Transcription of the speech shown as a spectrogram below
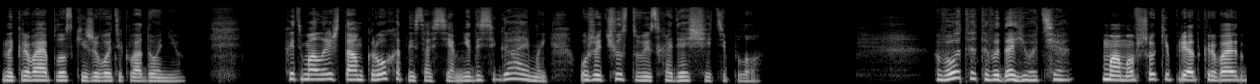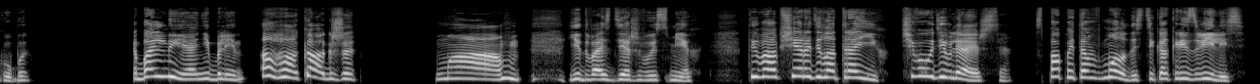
накрывая плоский животик ладонью. Хоть малыш там крохотный совсем, недосягаемый, уже чувствую исходящее тепло. Вот это вы даёте. Мама в шоке приоткрывает губы. Больные они, блин. Ага, как же. Мам, едва сдерживаю смех. Ты вообще родила троих. Чего удивляешься? С папой там в молодости как резвились.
